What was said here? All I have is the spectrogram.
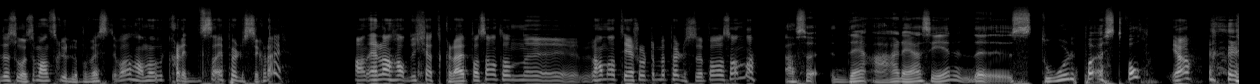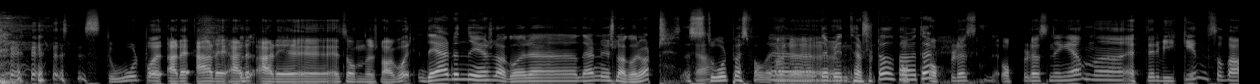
Det så ut som han skulle på festival. Han hadde kledd seg i pølseklær. Han, eller han hadde kjøttklær på seg. Sånn, Han, eh, han hadde T-skjorte med pølse på og sånn, da. Altså, det er det jeg sier. Det, stol på Østfold. Ja. Stol på er det, er, det, er, det, er det et sånt slagord? Det er det nye slagordet Det er nye slagordet vårt. Stol på Østfold. Det- Eh, blir en T-skjorte, dette, vet du. oppløs, oppløsningen eh, etter Viken, så da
